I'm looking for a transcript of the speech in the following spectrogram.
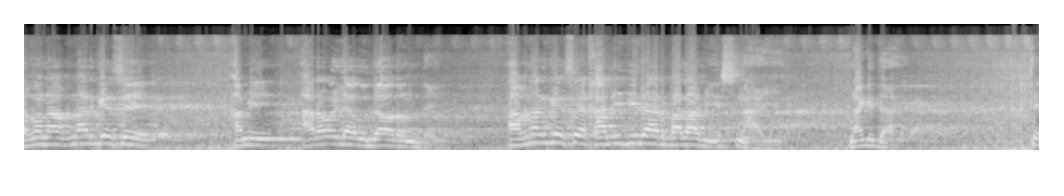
এখন আপনার গেছে আমি আরও ওইলা উদাহরণ দেই। আপনার কাছে খালি জিরার বালা বিষ নাই, নাকি দা? তে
